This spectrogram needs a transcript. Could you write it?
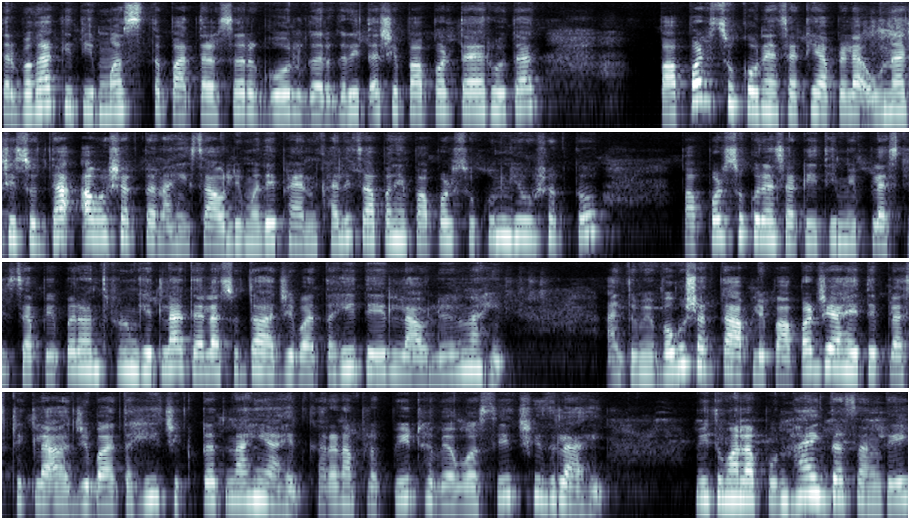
तर बघा किती मस्त पातळसर गोल गरगरीत असे पापड तयार होतात. पापड सुकवण्यासाठी आपल्याला उन्हाची सुद्धा आवश्यकता नाही. सावलीमध्ये फॅनखालीच आपण हे पापड सुकून घेऊ शकतो. पापड सुकवण्यासाठी इथे मी प्लॅस्टिकचा पेपर अंथरून घेतला. त्यालासुद्धा अजिबातही तेल लावलेलं नाही. आणि तुम्ही बघू शकता आपले पापड जे आहे ते प्लास्टिकला अजिबातही चिकटत नाही आहेत कारण आपलं पीठ व्यवस्थित शिजलं आहे. मी तुम्हाला पुन्हा एकदा सांगते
